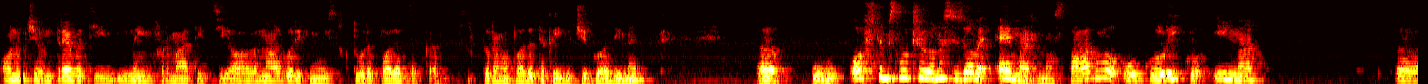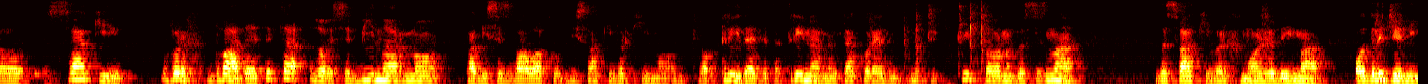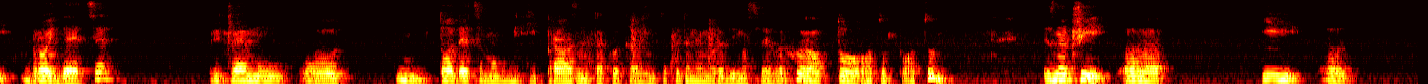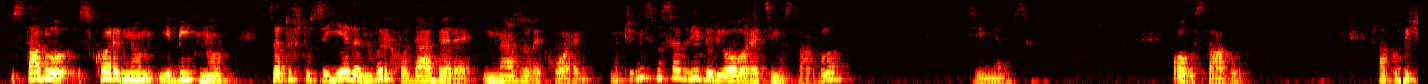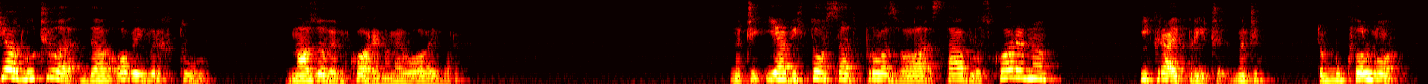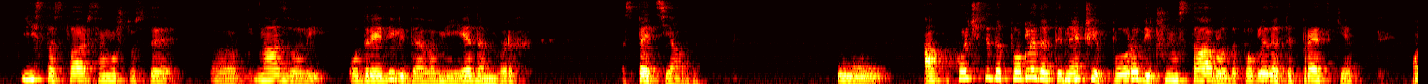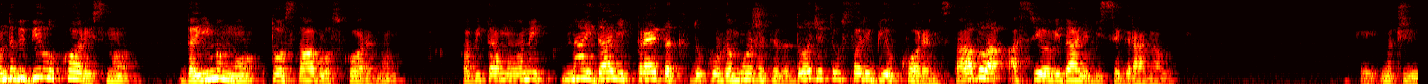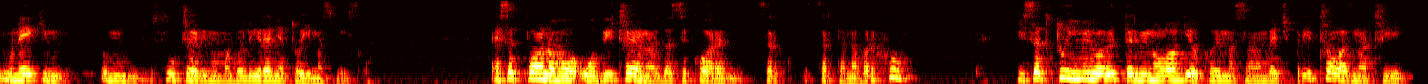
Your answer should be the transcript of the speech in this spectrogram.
Ono će vam trebati na informatici, na algoritmu i strukture podataka, strukturama podataka iduće godine. E, u opštem slučaju ono se zove emarno stablo ukoliko ima e, svaki vrh dva deteta, zove se binarno, pa bi se zvalo ako bi svaki vrh imao tri deteta, trinarno i tako redom. Znači, čisto ono da se zna da svaki vrh može da ima određeni broj dece, pri čemu o, to deca mogu biti i prazno, tako da kažem, tako da ne mora da ima sve vrhove, ali to o tom potom. Znači, e, i e, stablo s korenom je bitno zato što se jedan vrh odabere i nazove koren. Znači, mi smo sad videli ovo, recimo, stablo, izvinjam se, ovo stablo. Ako bih ja odlučila da ovaj vrh tu nazovem korenom, evo ovaj vrh, znači ja bih to sad prozvala stablo s korenom i kraj priče. Znači, to je bukvalno ista stvar, samo što ste uh, nazvali odredili da vam je jedan vrh specijalan. U, ako hoćete da pogledate nečije porodično stablo, da pogledate pretke, onda bi bilo korisno da imamo to stablo s korenom, pa bi tamo onaj najdalji predak do koga možete da dođete u stvari bio koren stabla, a svi ovi dalje bi se granali. Okay. Znači, u nekim slučajevima modeliranja to ima smisla. E sad ponovo uobičajeno je da se koren crta na vrhu. I sad tu imaju ove terminologije o kojima sam vam već pričala, znači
